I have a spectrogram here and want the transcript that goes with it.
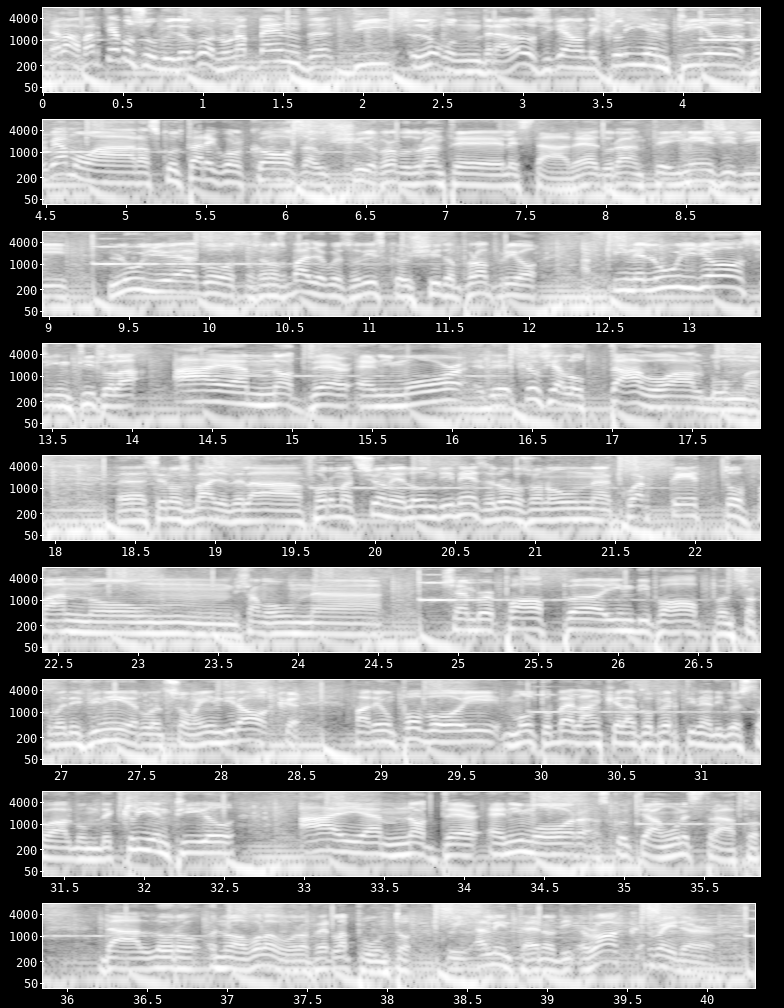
E allora partiamo subito con una band di Londra, loro si chiamano The Clientele, proviamo ad ascoltare qualcosa uscito proprio durante l'estate, eh, durante i mesi di luglio e agosto, se non sbaglio questo disco è uscito proprio a fine luglio, si intitola I Am Not There Anymore ed è, credo sia l'ottavo album eh, se non sbaglio, della formazione londinese. Loro sono un quartetto, fanno un, diciamo, un chamber pop, indie pop, non so come definirlo, insomma, indie rock. Fate un po' voi, molto bella anche la copertina di questo album, The Clientele, I Am Not There Anymore. Ascoltiamo un estratto dal loro nuovo lavoro, per l'appunto, qui all'interno di Rock Raider.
